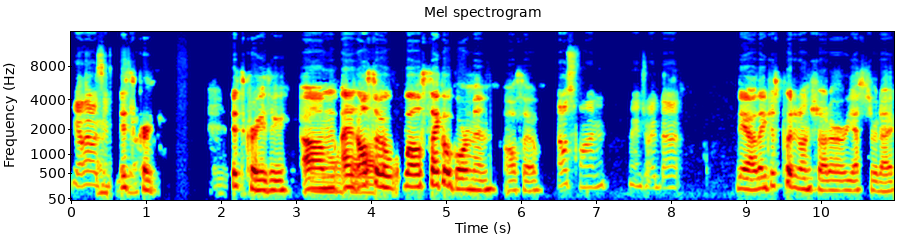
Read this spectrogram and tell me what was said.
Yeah, that was Okay. it's crazy. It's crazy. Um, know what and that- also, well, Psycho Goreman also. That was fun. I enjoyed that. Yeah, they just put it on Shudder yesterday.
